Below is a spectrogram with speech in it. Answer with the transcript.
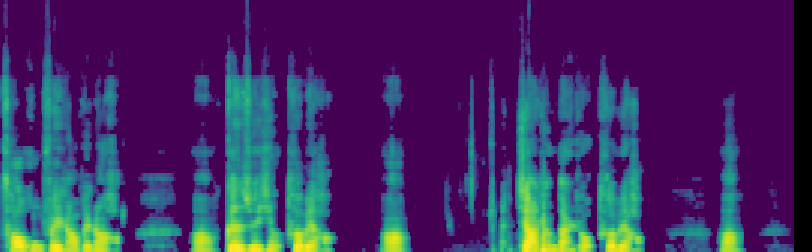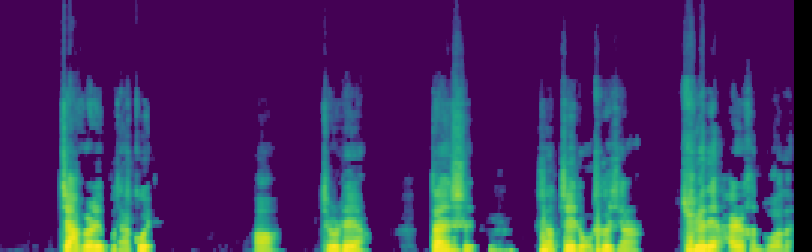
操控非常非常好啊，跟随性特别好啊，驾乘感受特别好啊，价格也不太贵啊，就是这样。但是像这种车型，缺点还是很多的。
